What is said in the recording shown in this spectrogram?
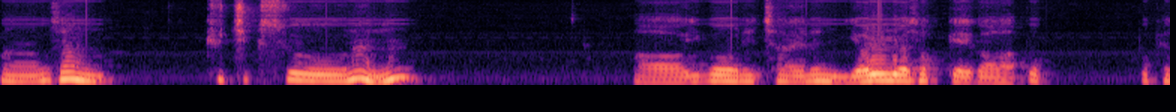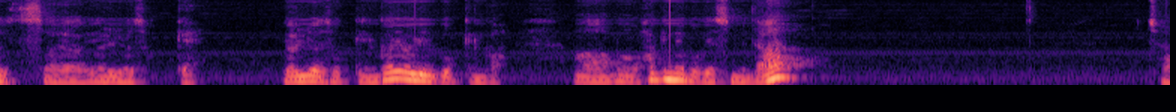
어, 우선 규칙수는 어, 이번 2차에는 16개가 뽑, 뽑혔어요. 16개. 16개인가 17개인가. 어, 한번 확인해 보겠습니다. 자,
